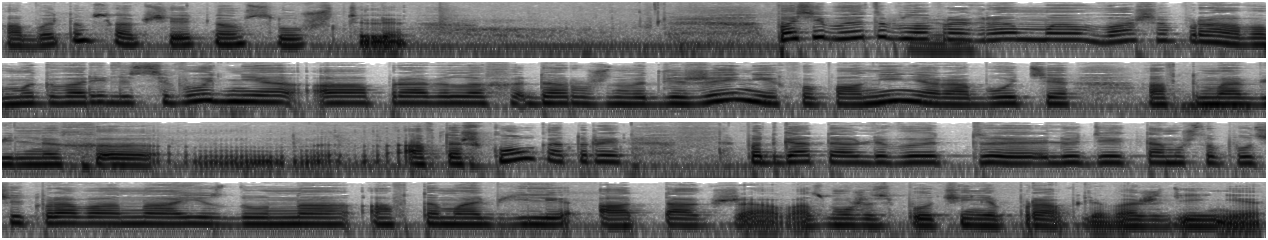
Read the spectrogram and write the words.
Об этом сообщают нам слушатели. Спасибо. Это была программа «Ваше право». Мы говорили сегодня о правилах дорожного движения, их выполнении, о работе автомобильных э, автошкол, которые подготавливают э, людей к тому, чтобы получить права на езду на автомобиле, а также о возможности получения прав для вождения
